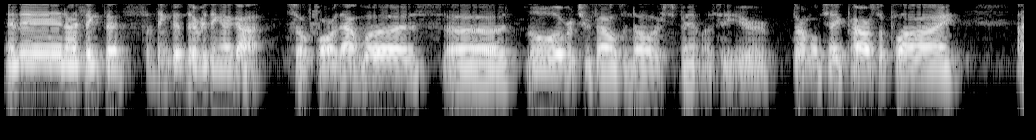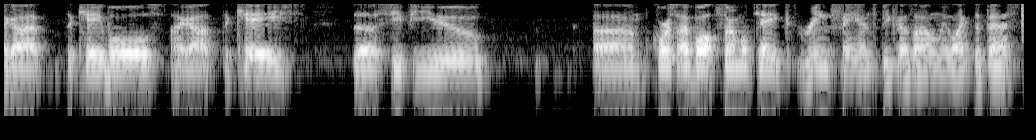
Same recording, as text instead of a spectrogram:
And then I think that's I think that's everything I got so far. That was uh, a little over $2,000 spent. Let's see here. Thermal Thermaltake power supply. I got the cables. I got the case, the CPU, um, of course, I bought Thermaltake ring fans because I only like the best.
